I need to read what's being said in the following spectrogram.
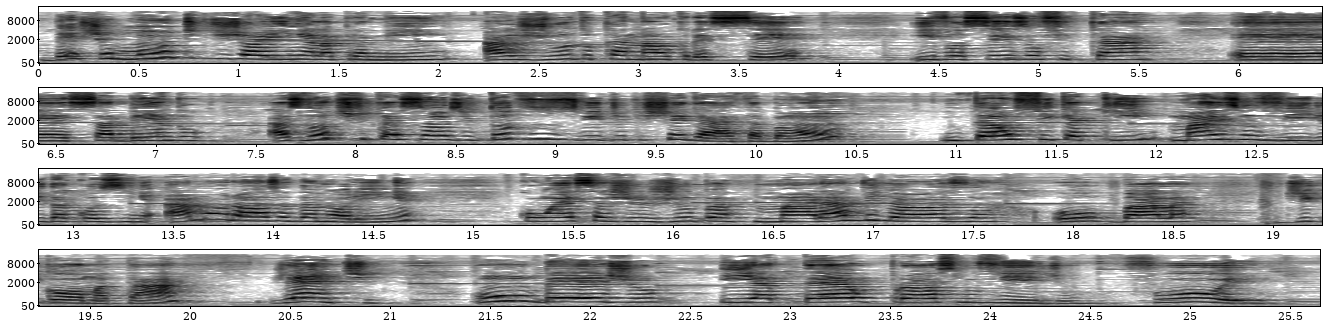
Deixa um monte de joinha lá pra mim, ajuda o canal a crescer e vocês vão ficar é, sabendo as notificações de todos os vídeos que chegar, tá bom? Então fica aqui mais um vídeo da cozinha amorosa da Morinha com essa jujuba maravilhosa ou bala de goma, tá? Gente, um beijo e até o próximo vídeo. Fui!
